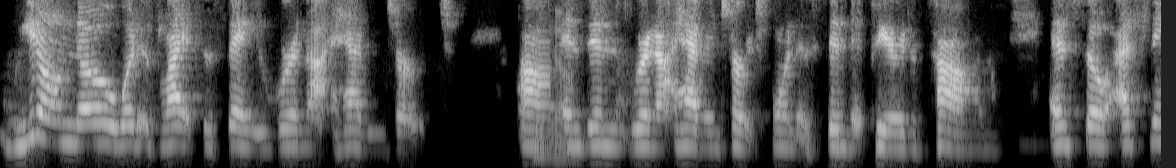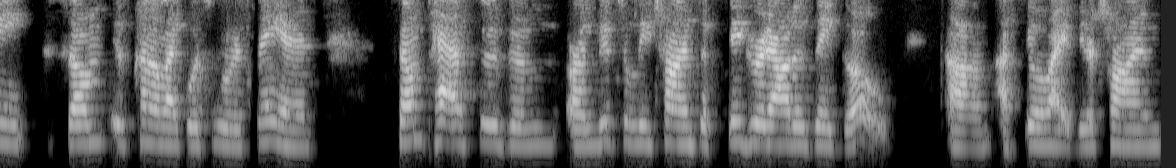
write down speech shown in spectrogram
We don't know what it's like to say we're not having church. Um, yeah. And then we're not having church for an extended period of time. And so I think some, it's kind of like what you were saying, some pastors are, are literally trying to figure it out as they go. Um, I feel like they're trying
